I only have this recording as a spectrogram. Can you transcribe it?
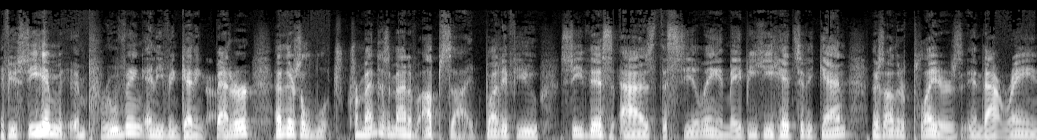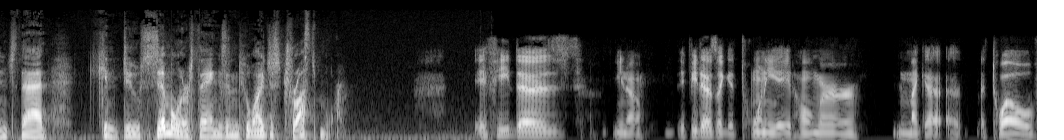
If you see him improving and even getting no. better, then there's a l- tremendous amount of upside. But if you see this as the ceiling and maybe he hits it again, there's other players in that range that can do similar things and who I just trust more. If he does, you know, if he does like a 28 homer and like a, a, a 12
